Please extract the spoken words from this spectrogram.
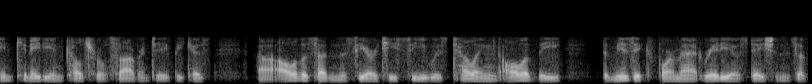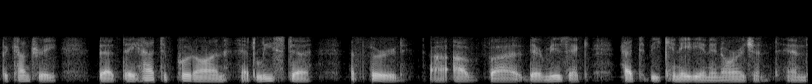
in Canadian cultural sovereignty because uh, all of a sudden the CRTC was telling all of the the music format radio stations of the country that they had to put on at least a, a third uh, of uh, their music had to be Canadian in origin, and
